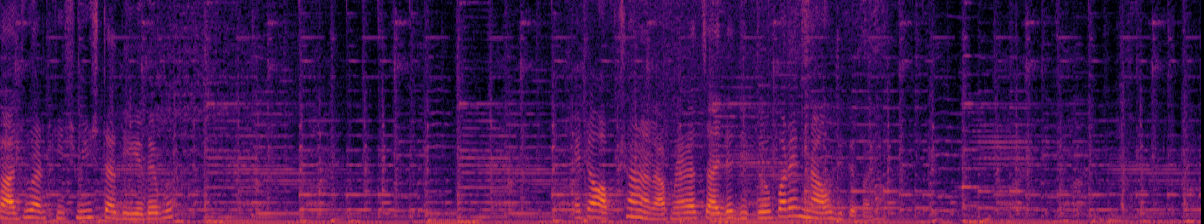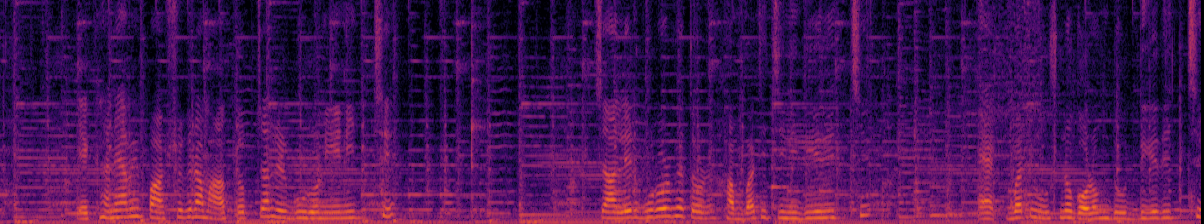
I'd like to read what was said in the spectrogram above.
কাজু আর কিশমিশটা দিয়ে দেব। এটা অপশনাল, আপনারা চাইলে দিতেও পারেন, নাও দিতে পারেন। এখানে আমি পাঁচশো গ্রাম আতপ চালের গুঁড়ো নিয়ে নিচ্ছি। চালের গুঁড়োর ভেতর হাফ বাটি চিনি দিয়ে দিচ্ছি। এক বাটি উষ্ণ গরম দুধ দিয়ে দিচ্ছি।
